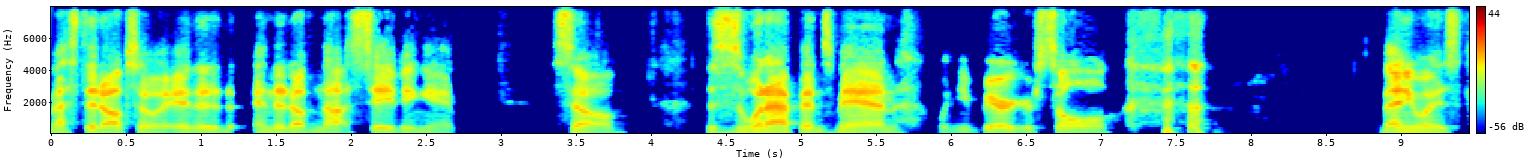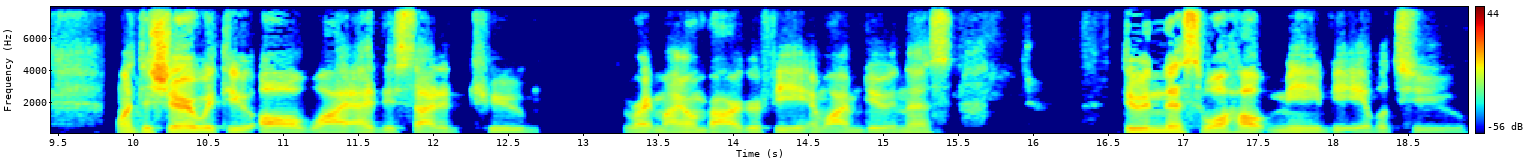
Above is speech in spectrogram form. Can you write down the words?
messed it up, so it ended, ended up not saving it. So, this is what happens, man, when you bare your soul. but, anyways, want to share with you all why I decided to write my own biography and why I'm doing this. Doing this will help me be able to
